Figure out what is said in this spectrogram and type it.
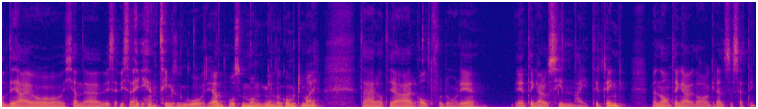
Og det er jo, kjenner jeg Hvis det er én ting som går igjen hos mange som kommer til meg, det er at jeg er altfor dårlig Én ting er å si nei til ting, men en annen ting er jo da grensesetting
